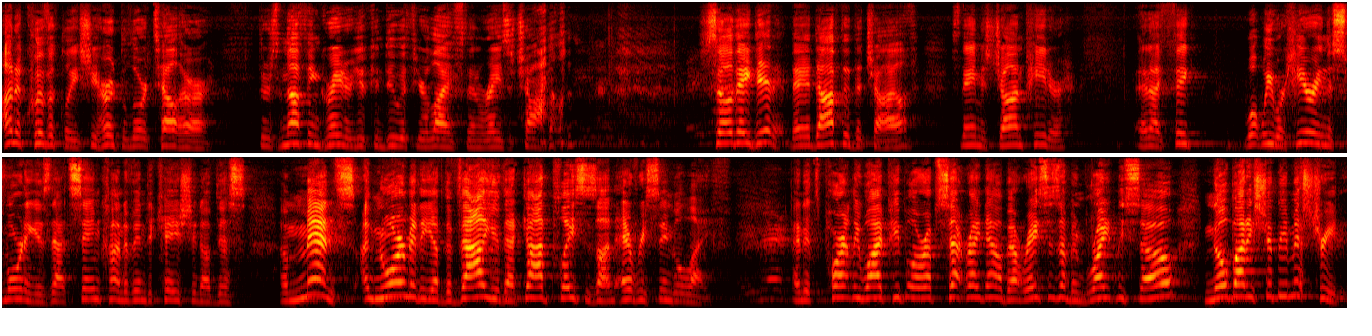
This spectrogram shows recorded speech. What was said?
unequivocally, she heard the Lord tell her, there's nothing greater you can do with your life than raise a child. so they did it. They adopted the child. His name is John Peter. And I think what we were hearing this morning is that same kind of indication of this immense enormity of the value that God places on every single life. And it's partly why people are upset right now about racism, and rightly so. Nobody should be mistreated.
